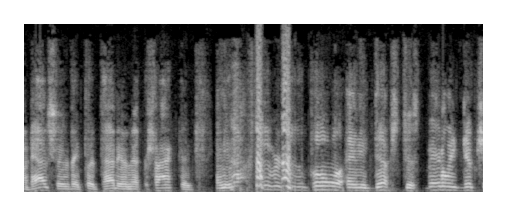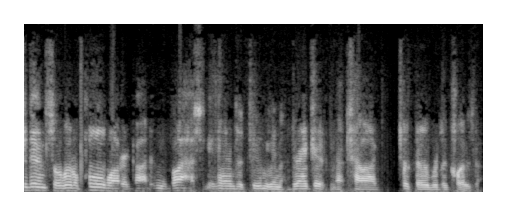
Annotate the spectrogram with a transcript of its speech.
"My dad says they put that in at the factory." And he walks over to the pool, and he dips, just barely dips it in, so a little pool water got in the glass, and he hands it to me, and I drink it, and that's how I took over the closeout.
